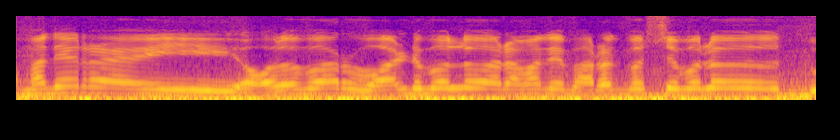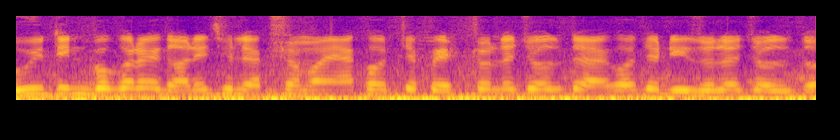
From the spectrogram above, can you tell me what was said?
আমাদের এই অল ওভার ওয়ার্ল্ড বলো আর আমাদের ভারতবর্ষে বলো, দুই তিন প্রকারের গাড়ি ছিল এক সময়। এক হচ্ছে পেট্রোলে চলতো, এক হচ্ছে ডিজেলে চলতো।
